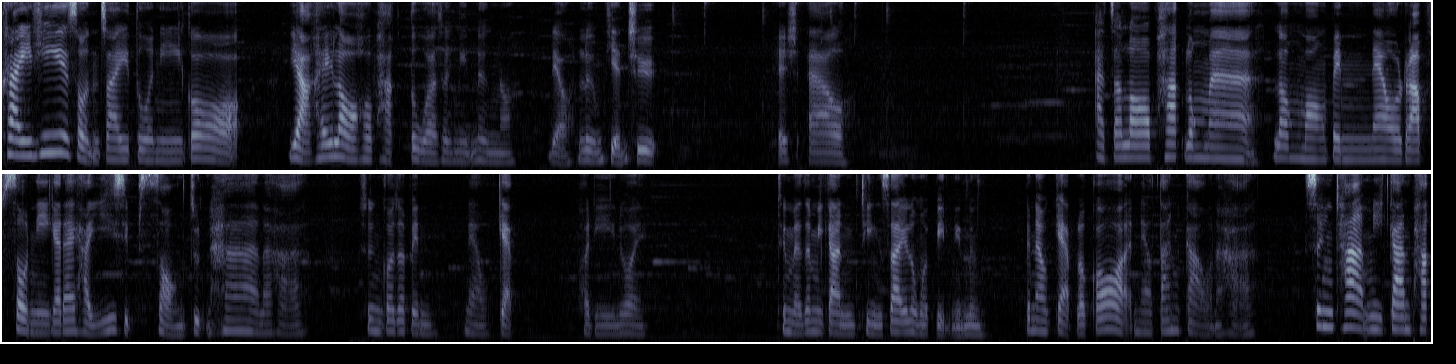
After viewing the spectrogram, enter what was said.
ใครที่สนใจตัวนี้ก็อยากให้รอเขาพักตัวสักนิดหนึ่งเนาะ เดี๋ยวลืมเขียนชื่อ HL อาจจะรอพักลงมา ลองมองเป็นแนวรับโซนนี้ก็ได้ค่ะ 22.5 นะคะ ซึ่งก็จะเป็นแนวแก็บพอดีด้วย ถึงแม้จะมีการทิ้งไส้ลงมาปิดนิดนึง เป็นแนวแก็บแล้วก็แนวต้านเก่านะคะ ซึ่งถ้ามีการพัก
